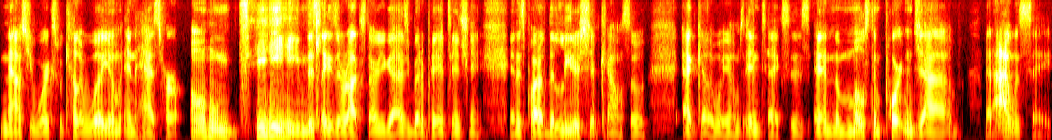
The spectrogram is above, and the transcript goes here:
Now she works with Keller William and has her own team. This lady's a rock star, you guys. You better pay attention. And it's part of the leadership council at Keller Williams in Texas. And the most important job that I would say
